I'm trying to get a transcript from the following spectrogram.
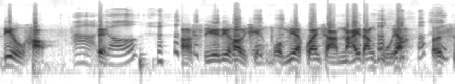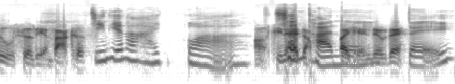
六号啊对。有，啊，十月六号以前，我们要观察哪一档股票，二十五四的联发科。今天它还哇啊，今天还涨块钱，对不对？对，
